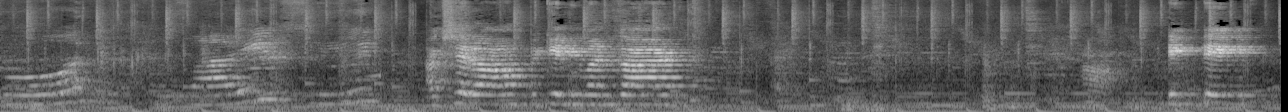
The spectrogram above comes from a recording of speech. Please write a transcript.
four, five, six. Akshara, pick any one card. Ah, tick tick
